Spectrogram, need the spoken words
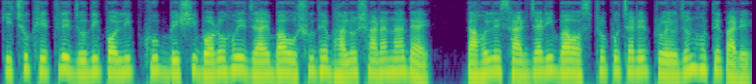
কিছু ক্ষেত্রে যদি পলিপ খুব বেশি বড় হয়ে যায় বা ওষুধে ভালো সাড়া না দেয়, তাহলে সার্জারি বা অস্ত্রোপচারের প্রয়োজন হতে পারে।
